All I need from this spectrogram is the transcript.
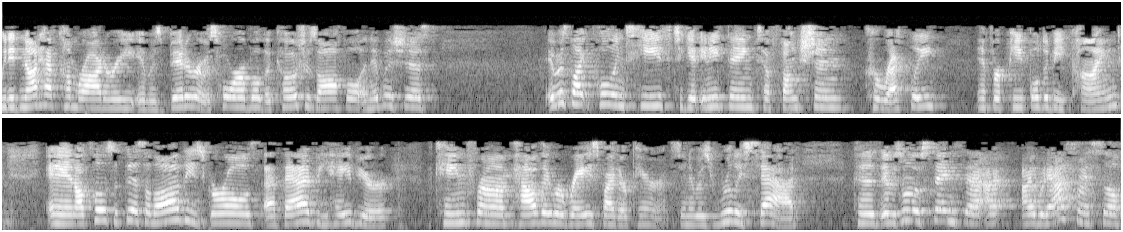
We did not have camaraderie. It was bitter. It was horrible. The coach was awful, and it was just, it was like pulling teeth to get anything to function correctly and for people to be kind. And I'll close with this: a lot of these girls' uh, bad behavior came from how they were raised by their parents, and it was really sad because it was one of those things that I, I would ask myself,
